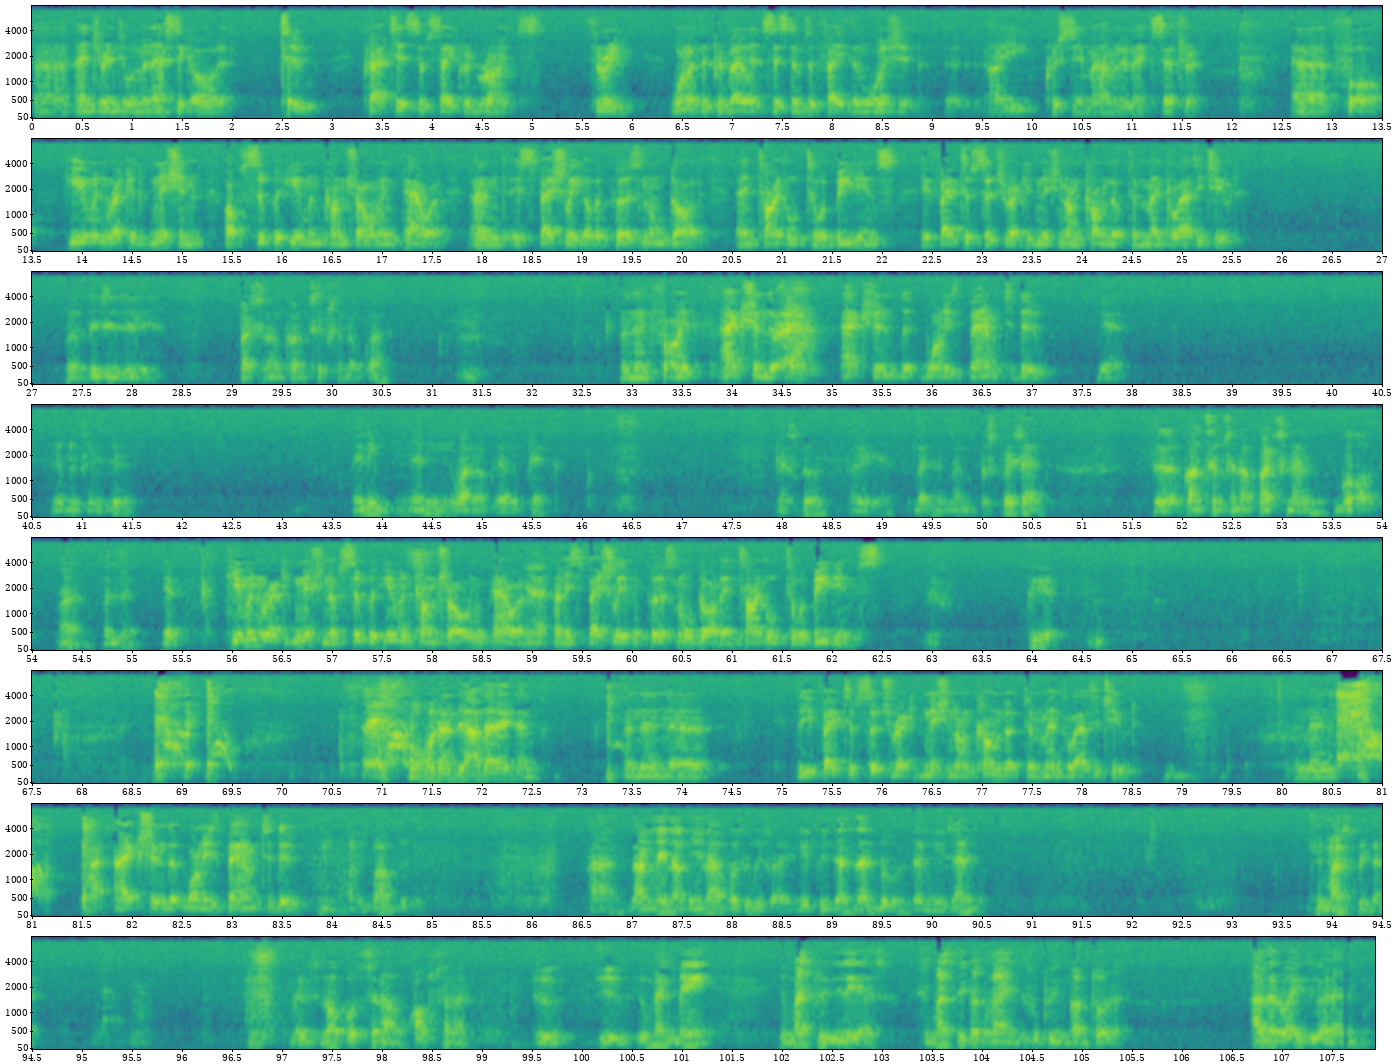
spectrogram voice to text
Uh, enter into a monastic order. Two, practice of sacred rites. Three, one of the prevalent systems of faith and worship, uh, i.e. Christian, Mohammedan, etc. Uh, four, human recognition of superhuman controlling power and especially of a personal God entitled to obedience, effect of such recognition on conduct and mental attitude. Well, this is religion. Personal conception of God. Hmm. And then five, action that action that one is bound to do. Yeah. Everything is there. Any any one of them will take. That's good. idea. But special, the conception of personal God. Huh? What is that? Yeah. Human recognition of superhuman controlling power, Yeah. and especially of a personal God entitled to obedience. Clear. what are the other items? And then uh, the effect of such recognition on conduct and mental attitude. And then a- action that one is bound to do. Hmm, one is bound to do. Ah, Dharmena hina pasivishaya. If he does not do, it, then he is animal. He must be done. There is no question of optional. You, you human being, you must be religious. You must recognize the supreme controller. Otherwise you are animal.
